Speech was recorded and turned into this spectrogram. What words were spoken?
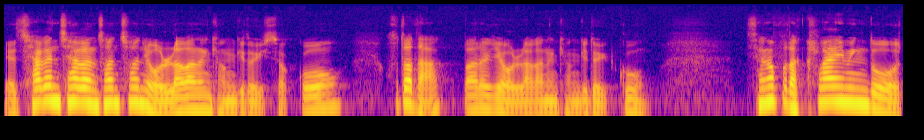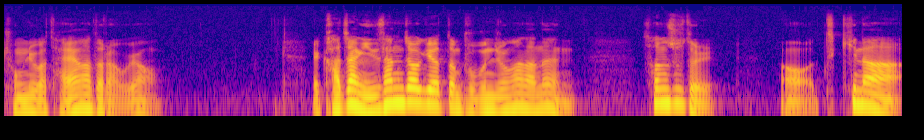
예, 차근차근 천천히 올라가는 경기도 있었고 후다닥 빠르게 올라가는 경기도 있고 생각보다 클라이밍도 종류가 다양하더라고요. 예, 가장 인상적이었던 부분 중 하나는 선수들 어, 특히나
